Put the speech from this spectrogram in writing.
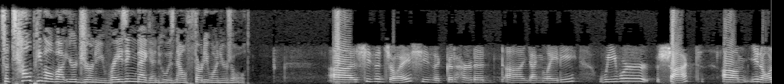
so tell people about your journey raising Megan, who is now 31 years old. Uh, she's a joy. She's a good-hearted uh, young lady. We were shocked, um, you know,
